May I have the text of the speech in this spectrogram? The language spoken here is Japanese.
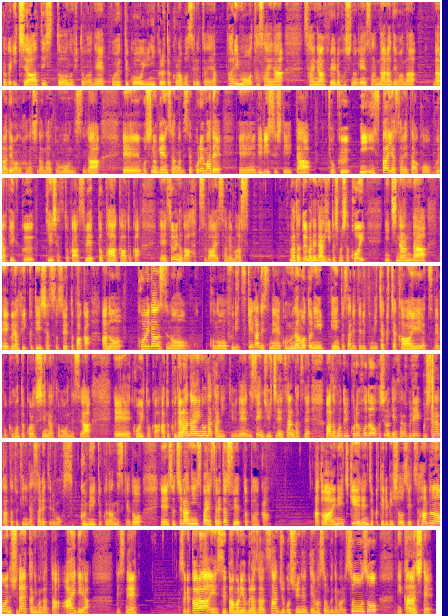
なんか一アーティストの人がね、こうやってこうユニクロとコラボするっていうのはやっぱりもう多彩な才能あふれる星野源さんならではなならではの話だなと思うんですが、えー、星野源さんがですね、これまで、えー、リリースしていた曲にインスパイアされたこうグラフィック T シャツとかスウェットパーカーとか、えー、そういうのが発売されます。まあ、例えばね、大ヒットしました恋にちなんだ、えー、グラフィック T シャツとスウェットパーカー。あの、恋ダンスのこの振り付けがですね、こう胸元にペイントされてるってめちゃくちゃ可愛いやつで、僕ほんとこれ欲しいなと思うんですが、えー、恋とか、あとくだらないの中にっていうね、2011年3月で、まだ本当にこれほど星野源さんがブレイクしてなかった時に出されてるもうすっごい名曲なんですけど、えー、そちらにインスパイアされたスウェットパーカー。あとは NHK 連続テレビ小説、半分青いの主題歌にもなったアイデアですね。それから、えー、スーパーマリオブラザーズ35周年テーマソングでもある創造に関して、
